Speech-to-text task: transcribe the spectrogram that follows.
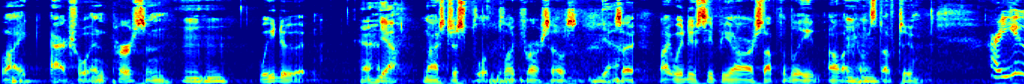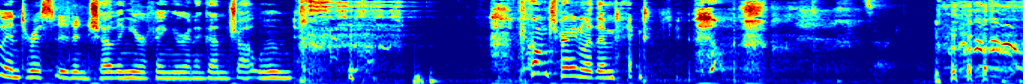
like actual in person, we do it. Yeah. nice. Just pl- plug for ourselves. Yeah. So like we do CPR, stop the bleed, all that kind of stuff too. Are you interested in shoving your finger in a gunshot wound? Come train with him. Sorry.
